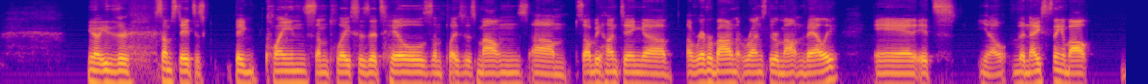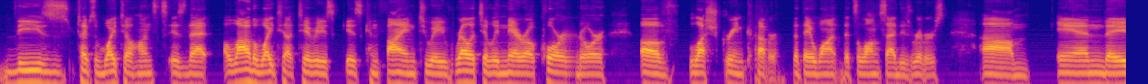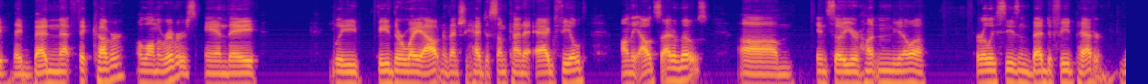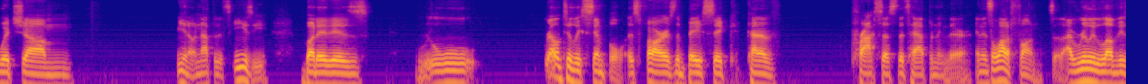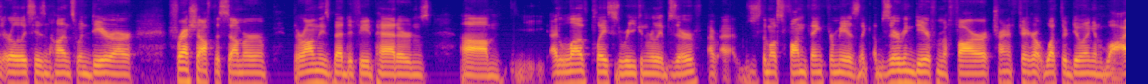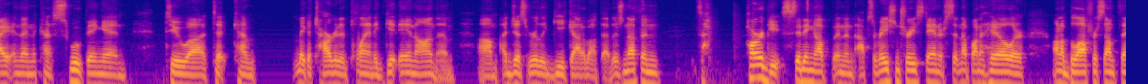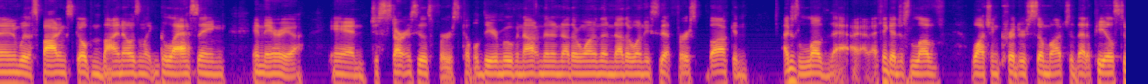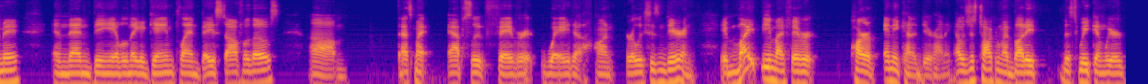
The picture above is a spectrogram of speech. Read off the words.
you know, either some states it's big plains, some places it's hills, some places it's mountains. Um, so I'll be hunting uh, a river bottom that runs through a mountain valley. And it's, you know, the nice thing about these types of whitetail hunts is that a lot of the whitetail activity is, is confined to a relatively narrow corridor of lush green cover that they want that's alongside these rivers. Um, and they they bed in that thick cover along the rivers and they feed their way out and eventually head to some kind of ag field on the outside of those. Um, and so you're hunting, you know, a early season bed to feed pattern, which um, you know, not that it's easy, but it is relatively simple as far as the basic kind of process that's happening there. And it's a lot of fun. So I really love these early season hunts when deer are fresh off the summer, they're on these bed to feed patterns. Um, I love places where you can really observe. I, I, just the most fun thing for me is like observing deer from afar, trying to figure out what they're doing and why, and then kind of swooping in to uh, to kind of make a targeted plan to get in on them. Um, I just really geek out about that. There's nothing. It's hard sitting up in an observation tree stand or sitting up on a hill or on a bluff or something with a spotting scope and binos and like glassing an area and just starting to see those first couple deer moving out and then another one and then another one. You see that first buck and I just love that. I, I think I just love watching critters so much that that appeals to me and then being able to make a game plan based off of those. Um, that's my absolute favorite way to hunt early season deer, and it might be my favorite part of any kind of deer hunting. I was just talking to my buddy this weekend. We were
